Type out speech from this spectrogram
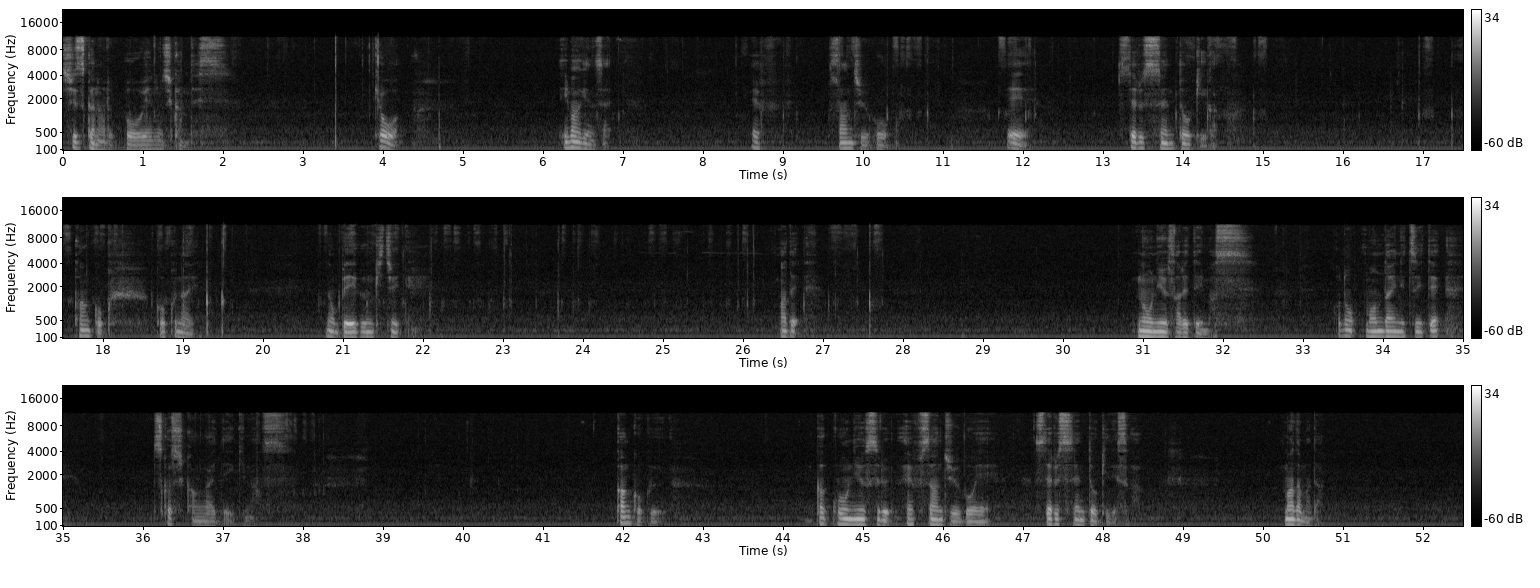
静かなる防衛の時間です。今日は今現在 F35A ステルス戦闘機が韓国国内の米軍基地まで納入されています。この問題について少し考えていきます。韓国が購入する F35A ステルス戦闘機ですがまだまだ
